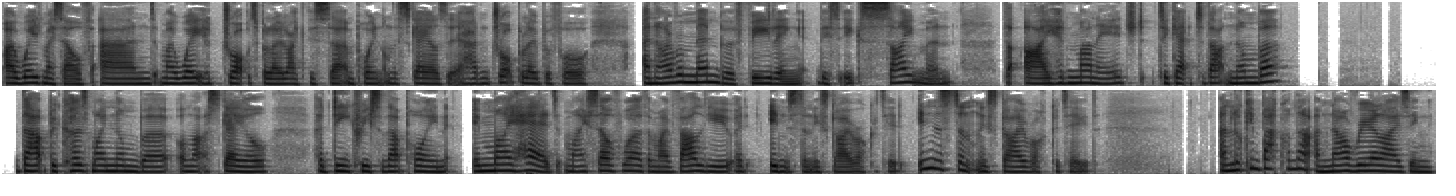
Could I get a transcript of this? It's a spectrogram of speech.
I weighed myself and my weight had dropped below like this certain point on the scales that it hadn't dropped below before. And I remember feeling this excitement that I had managed to get to that number that because my number on that scale had decreased to that point, in my head, my self worth and my value had instantly skyrocketed, instantly skyrocketed. And looking back on that, I'm now realizing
